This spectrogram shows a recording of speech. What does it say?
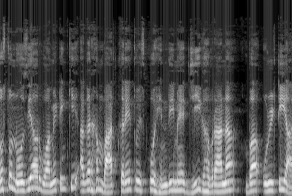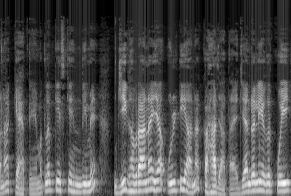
दोस्तों, नोजिया और वॉमिटिंग की अगर हम बात करें तो इसको हिंदी में जी घबराना व उल्टी आना कहते हैं। मतलब कि इसके हिंदी में जी घबराना या उल्टी आना कहा जाता है। जनरली अगर कोई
